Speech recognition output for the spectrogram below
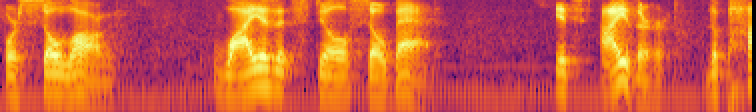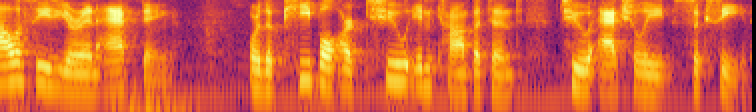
for so long. Why is it still so bad? It's either the policies you're enacting or the people are too incompetent to actually succeed.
